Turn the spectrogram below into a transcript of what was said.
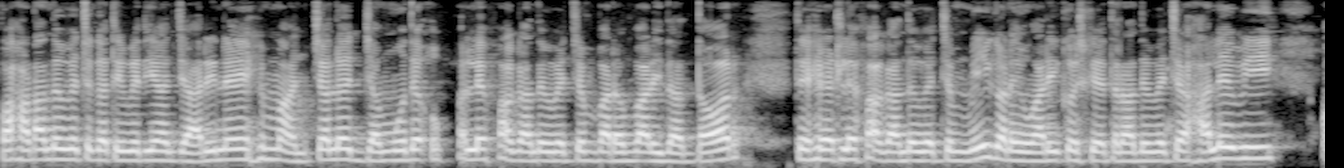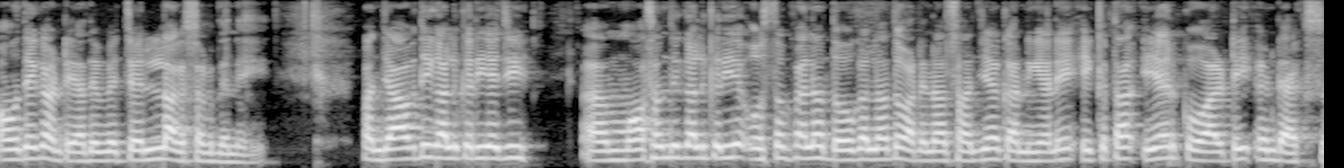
ਪਹਾੜਾਂ ਦੇ ਵਿੱਚ ਗਤੀਵਿਧੀਆਂ ਜਾਰੀ ਨੇ। ਹਿਮਾਚਲ, ਜੰਮੂ ਦੇ ਉੱਪਰਲੇ ਭਾਗਾਂ ਦੇ ਵਿੱਚ ਬਰਫ਼ਬਾਰੀ ਦਾ ਦੌਰ ਤੇ ਹੇਠਲੇ ਭਾਗਾਂ ਦੇ ਵਿੱਚ ਮੀਂਹ, ਗੜੇਮਾਰੀ ਕੁਝ ਖੇਤਰਾਂ ਦੇ ਵਿੱਚ ਹਾਲੇ ਵੀ ਆਉਂਦੇ ਘੰਟਿਆਂ ਦੇ ਵਿੱਚ ਲੱਗ ਸਕਦੇ ਨੇ। ਪੰਜਾਬ ਦੀ ਗੱਲ ਕਰੀਏ ਜੀ ਮੌਸਮ ਦੀ ਗੱਲ ਕਰੀਏ, ਉਸ ਤੋਂ ਪਹਿਲਾਂ ਦੋ ਗੱਲਾਂ ਤੁਹਾਡੇ ਨਾਲ ਸਾਂਝੀਆਂ ਕਰਨੀਆਂ ਨੇ। ਇੱਕ ਤਾਂ air quality index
